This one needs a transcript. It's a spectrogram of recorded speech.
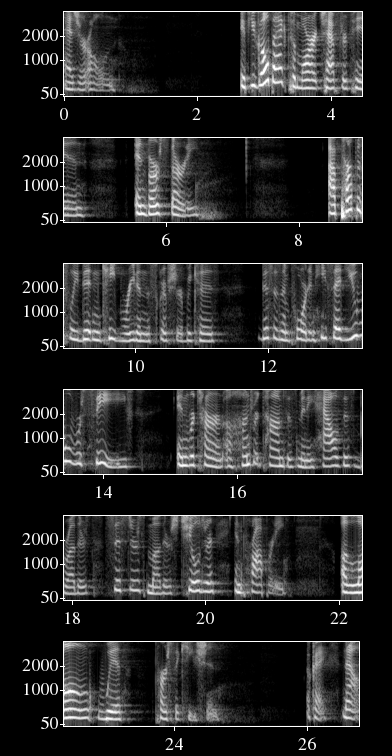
as your own. If you go back to Mark chapter 10 and verse 30, I purposely didn't keep reading the scripture because this is important. He said, You will receive in return a hundred times as many houses, brothers, sisters, mothers, children, and property, along with persecution. Okay, now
